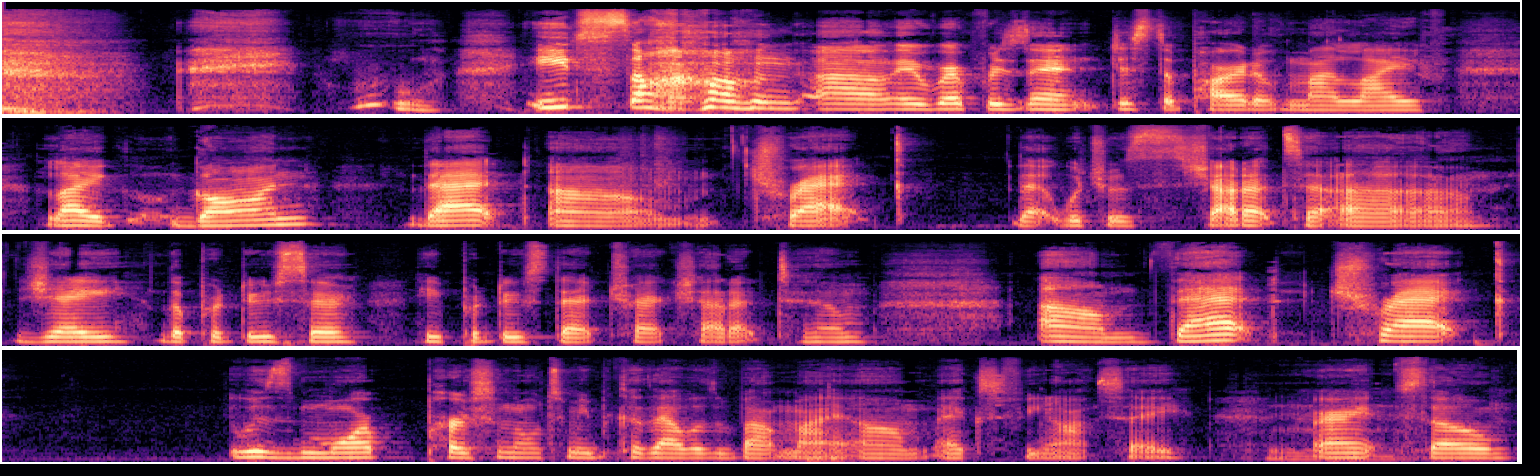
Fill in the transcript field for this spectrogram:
ooh, each song um, it represent just a part of my life. Like "Gone," that um, track that which was shout out to uh, Jay, the producer. He produced that track. Shout out to him. Um, that track was more personal to me because that was about my um, ex fiance, right? So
